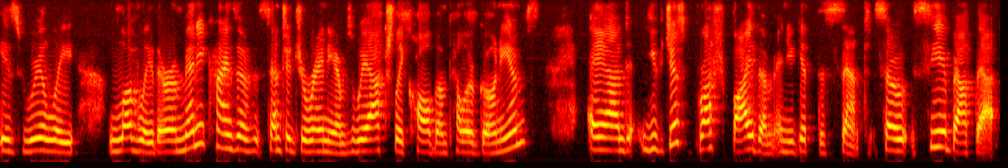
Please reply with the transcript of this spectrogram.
is really lovely. There are many kinds of scented geraniums. We actually call them pelargoniums and you just brush by them and you get the scent. So see about that.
